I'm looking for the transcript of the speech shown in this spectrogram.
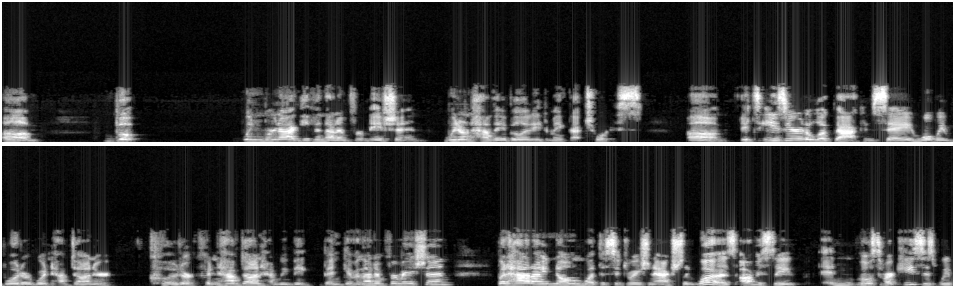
Um, but when we're not given that information, we don't have the ability to make that choice. Um, it's easier to look back and say what we would or wouldn't have done or could or couldn't have done had we been given that information. But had I known what the situation actually was, obviously, in most of our cases, we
